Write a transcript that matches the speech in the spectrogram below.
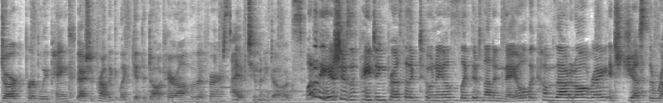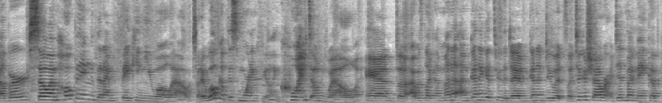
dark purpley pink. I should probably like get the dog hair off of it first. I have too many dogs. One of the issues with painting prosthetic toenails is like there's not a nail that comes out at all, right? It's just the rubber. So I'm hoping that I'm faking you all out. But I woke up this morning feeling quite unwell and uh, I was like, I'm gonna, I'm gonna get through the day. I'm gonna do it. So I took a shower, I did my makeup.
